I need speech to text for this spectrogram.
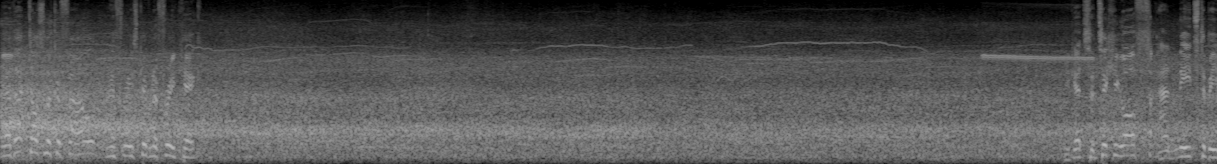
Yeah, that does look a foul. Referee's given a free kick. He gets the ticking off and needs to be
